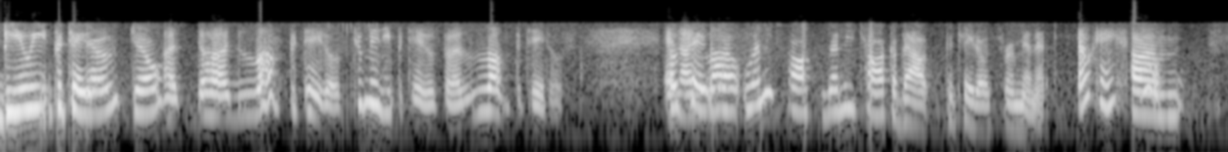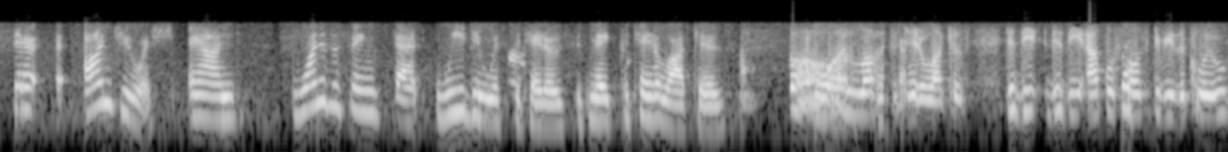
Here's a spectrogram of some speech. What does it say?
Do you eat potatoes, Jill? I, uh, I love potatoes. Too many potatoes, but I love potatoes. And okay, love, well, let me talk. Let me talk about potatoes for a minute. okay. cool. Um, there, I'm Jewish, and one of the things that we do with potatoes is make potato latkes. oh, I love potato latkes. Did the did the applesauce give you the clue?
